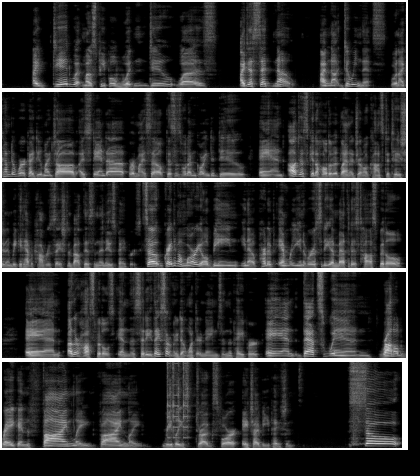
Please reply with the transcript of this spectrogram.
I did what most people wouldn't do was I just said no. I'm not doing this. When I come to work, I do my job. I stand up for myself. This is what I'm going to do. And I'll just get a hold of Atlanta Journal Constitution and we can have a conversation about this in the newspapers. So, Grady Memorial being, you know, part of Emory University, a Methodist hospital, and other hospitals in the city, they certainly don't want their names in the paper. And that's when Ronald Reagan finally, finally released drugs for HIV patients. So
